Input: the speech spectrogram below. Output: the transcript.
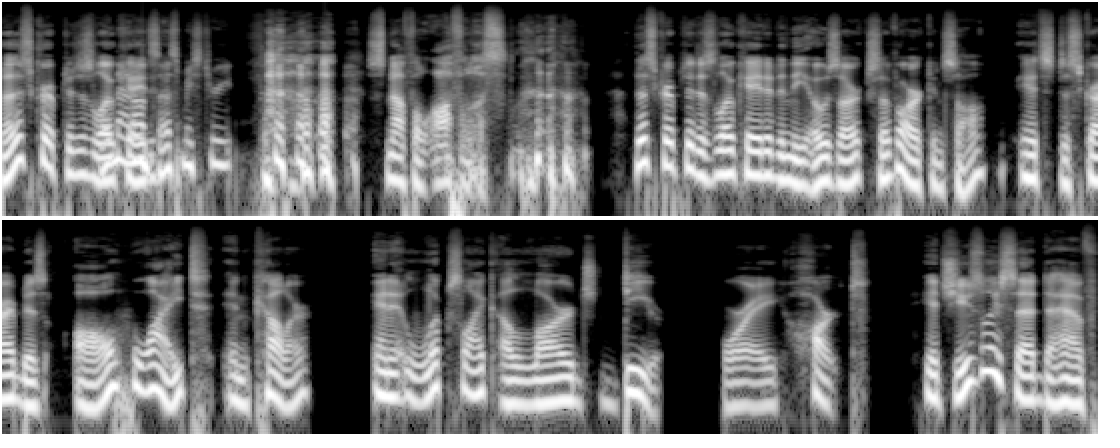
Now, this cryptid is that on located. Sesame Street? Snuffle Snuffleupagus. this cryptid is located in the Ozarks of Arkansas. It's described as all white in color, and it looks like a large deer or a hart. It's usually said to have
